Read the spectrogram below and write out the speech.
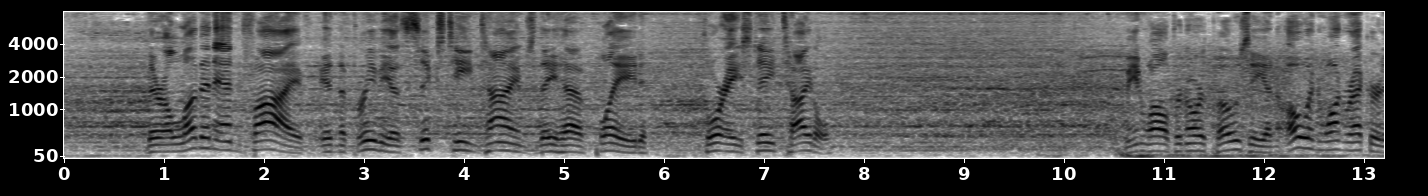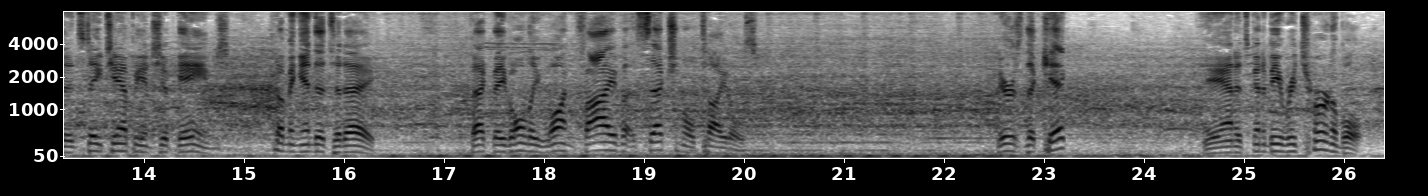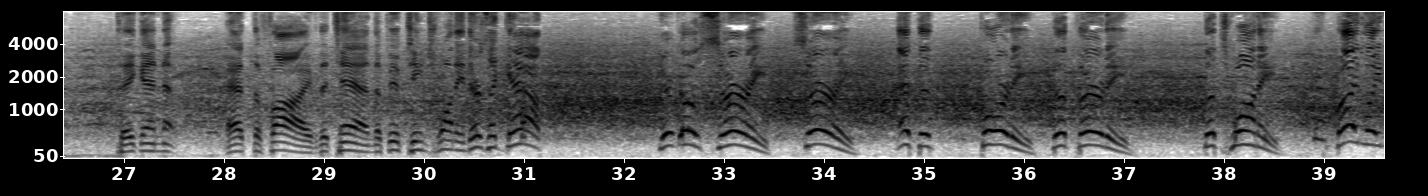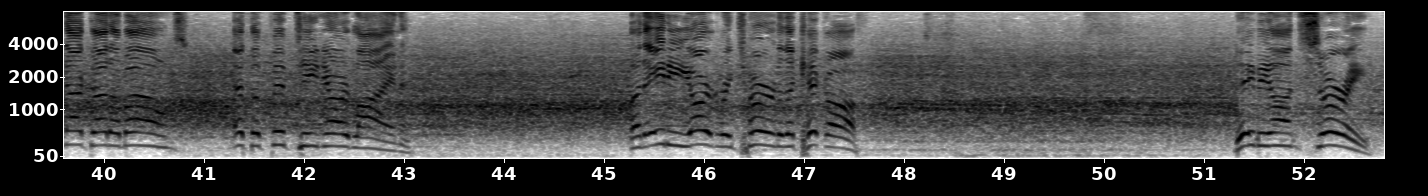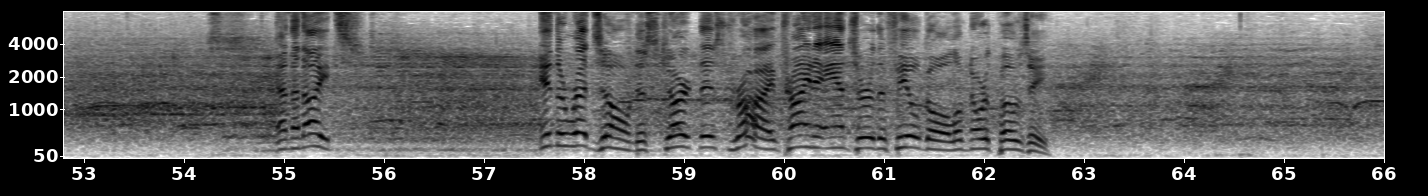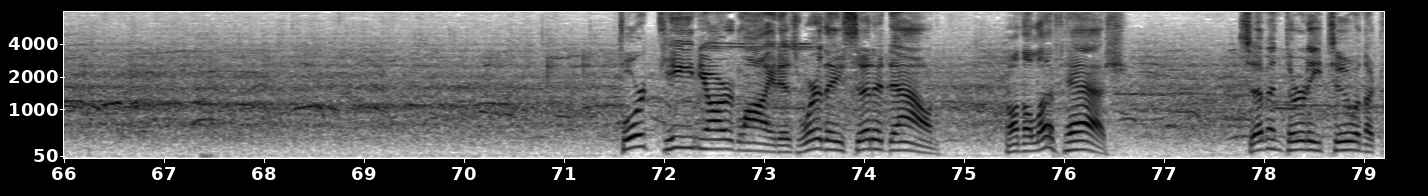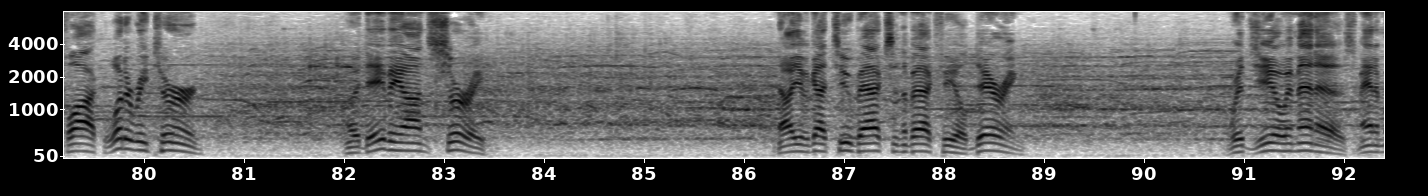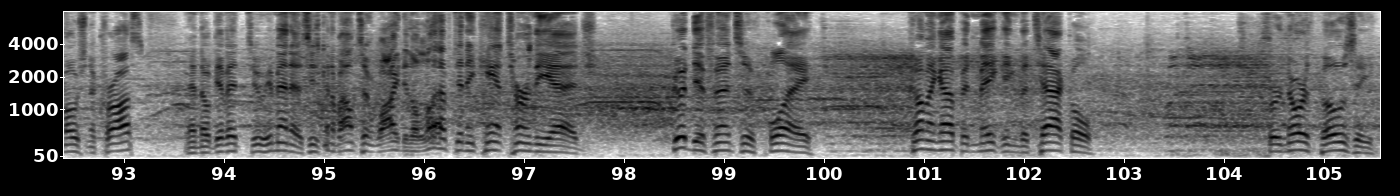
They're 11 and 5 in the previous 16 times they have played for a state title. Meanwhile, for North Posey, an 0 1 record in state championship games coming into today. In fact, they've only won five sectional titles. Here's the kick, and it's going to be returnable. Taken at the 5, the 10, the 15 20. There's a gap. Here goes Surrey. Surrey at the 40, the 30, the 20 finally knocked out of bounds at the 15 yard line. An 80 yard return to the kickoff. Davion Surrey and the Knights in the red zone to start this drive, trying to answer the field goal of North Posey. 14 yard line is where they set it down on the left hash. 7.32 on the clock. What a return. Davion Surrey. Now you've got two backs in the backfield. Daring with Gio Jimenez. Man in motion across, and they'll give it to Jimenez. He's going to bounce it wide to the left, and he can't turn the edge. Good defensive play coming up and making the tackle for North Posey.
